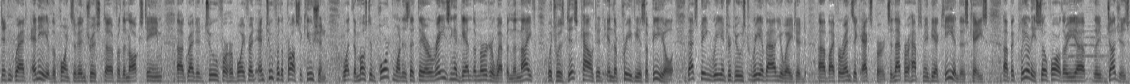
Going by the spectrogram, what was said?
didn't grant any of the points of interest uh, for the Knox team, uh, granted two for her boyfriend and two for the prosecution. What the most important one is that they are raising again the murder weapon, the knife, which was discounted in the previous appeal. That's being reintroduced, reevaluated uh, by forensic experts, and that perhaps may be a key in this case. Uh, but clearly, so far, the, uh, the judges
